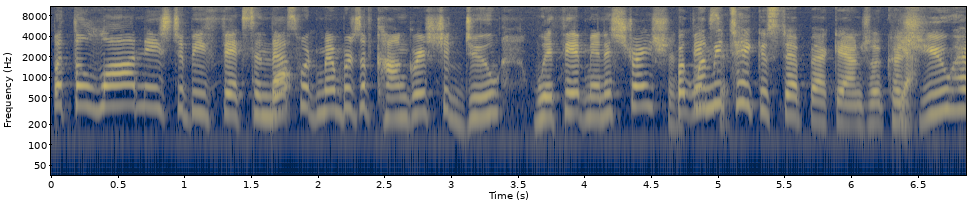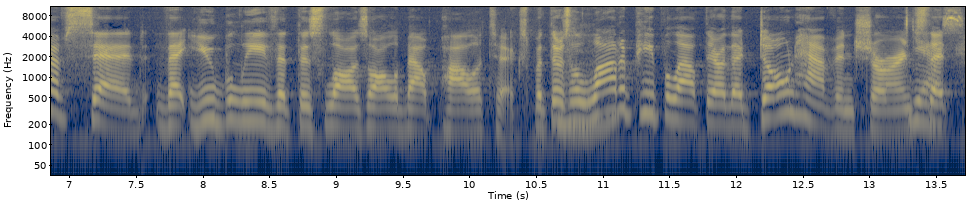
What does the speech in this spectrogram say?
but the law needs to be fixed. And that's well, what members of Congress should do with the administration. But fix let me it. take a step back, Angela, because yeah. you have said that you believe that this law is all about politics. But there's mm -hmm. a lot of people out there that don't have insurance yes. that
